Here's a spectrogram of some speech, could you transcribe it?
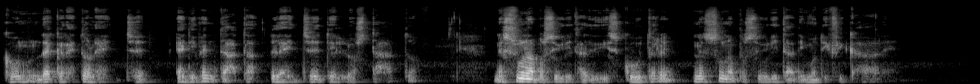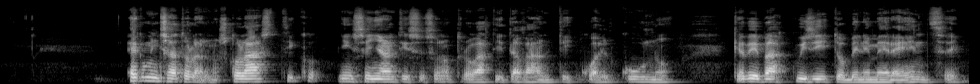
con un decreto legge è diventata legge dello Stato. Nessuna possibilità di discutere, nessuna possibilità di modificare. È cominciato l'anno scolastico, gli insegnanti si sono trovati davanti qualcuno che aveva acquisito benemerenze,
